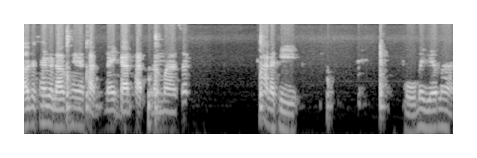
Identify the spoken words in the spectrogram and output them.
เราจะใช้เวลาในการผัดในการผัดประมาณสักห้านาที หมูไม่เยอะมาก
